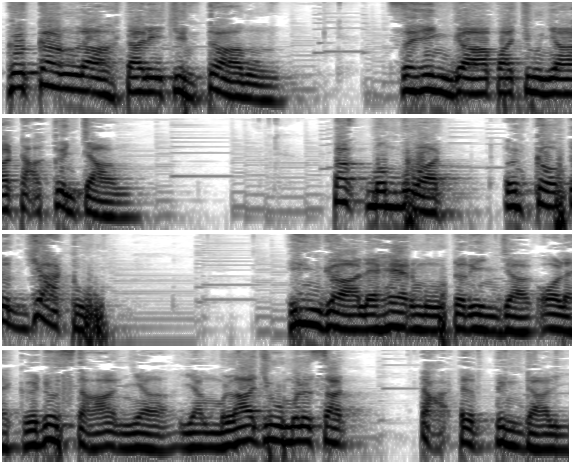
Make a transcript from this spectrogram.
Kekanglah tali cintamu sehingga pacunya tak kencang. Tak membuat engkau terjatuh. Hingga lehermu terinjak oleh kedustaannya yang melaju melesat tak terkendali.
